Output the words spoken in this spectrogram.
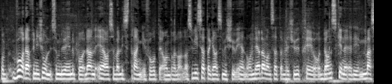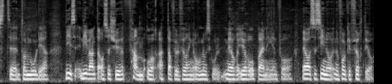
Og Vår definisjon som du er inne på, den er altså veldig streng i forhold til andre land. Altså Vi setter grensen ved 21 år. Nederland setter ved 23 år. Danskene er de mest eh, tålmodige. De, de, venter altså 25 år etter fullføring av ungdomsskolen med å gjøre oppregningen for Det vil altså si når, når folk er 40 år.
